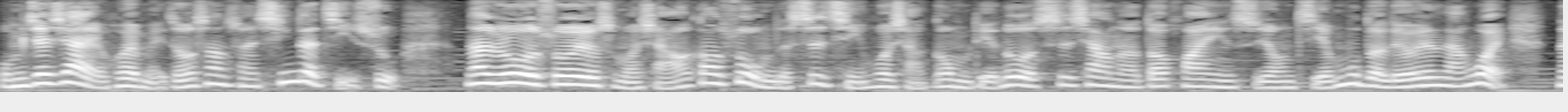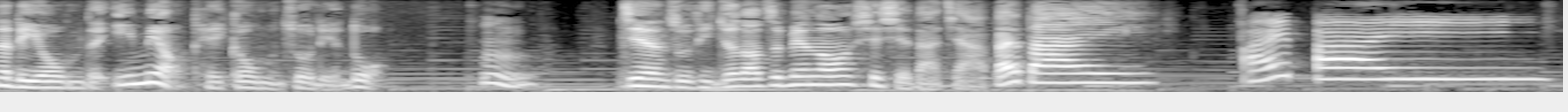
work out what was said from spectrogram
我们接下来也会每周上传新的集数。那如果说有什么想要告诉我们的事情，或想跟我们联络的事项呢，都欢迎使用节目的留言栏位，那里有我们的 email 可以跟我们做联络。嗯，今天的主题就到这边喽，谢谢大家，拜拜，拜拜。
